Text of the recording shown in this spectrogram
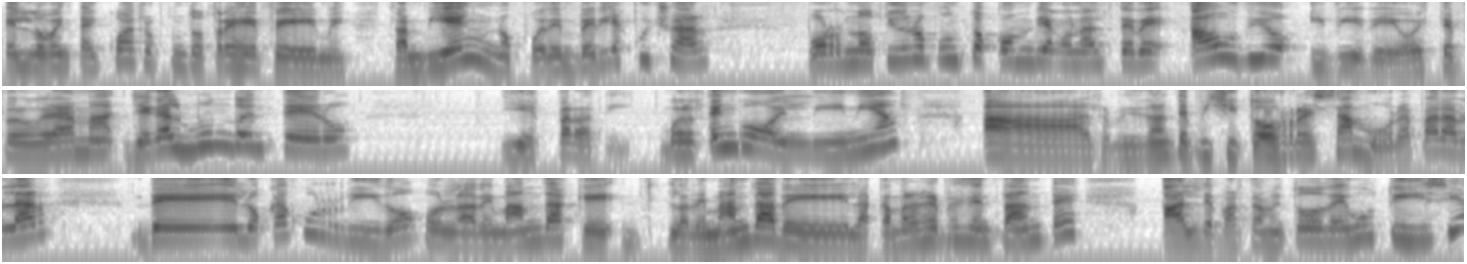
el 94.3 FM. También nos pueden ver y escuchar por notiuno.com diagonal TV audio y video. Este programa llega al mundo entero y es para ti. Bueno, tengo en línea al representante Pichi Torres Zamora para hablar de lo que ha ocurrido con la demanda que la demanda de la Cámara de Representantes al Departamento de Justicia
